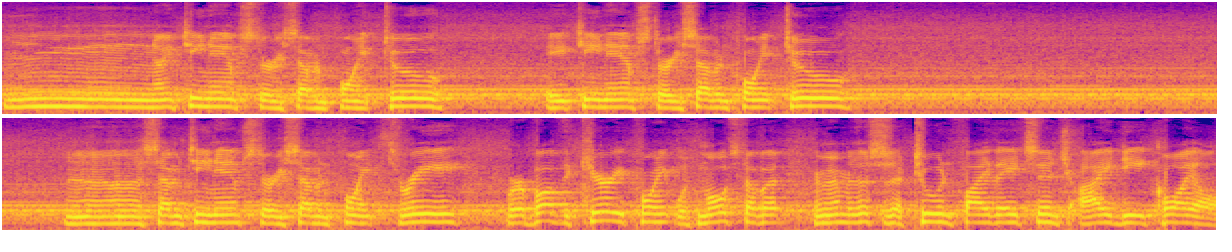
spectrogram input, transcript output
mm, 19 amps, 37.2, 18 amps, 37.2, uh, 17 amps, 37.3, we're above the Curie point with most of it. Remember, this is a 2 and 5 8 inch ID coil,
